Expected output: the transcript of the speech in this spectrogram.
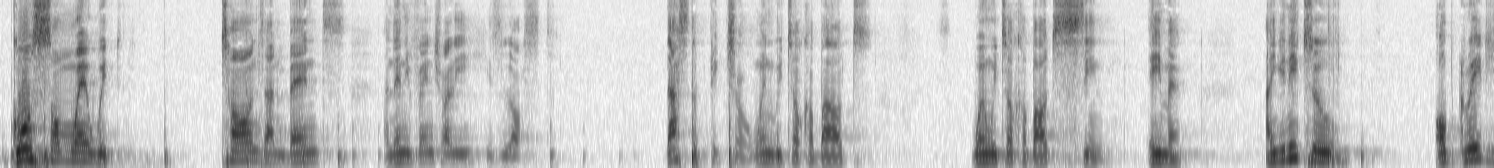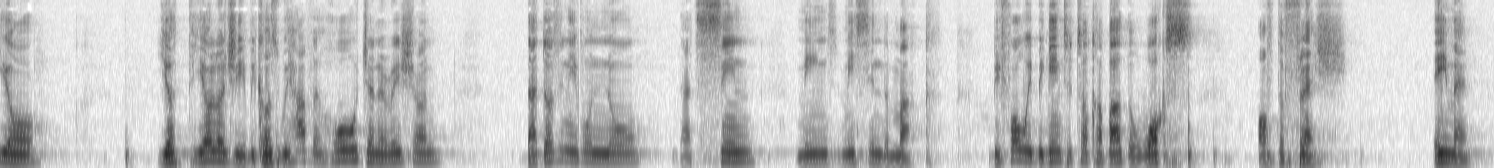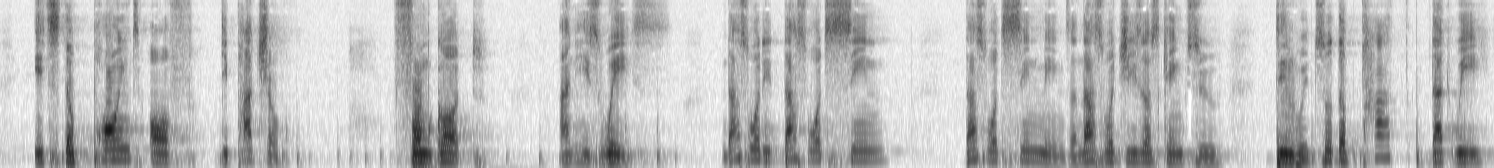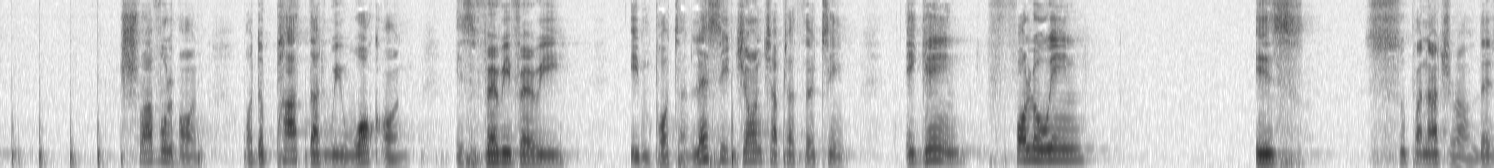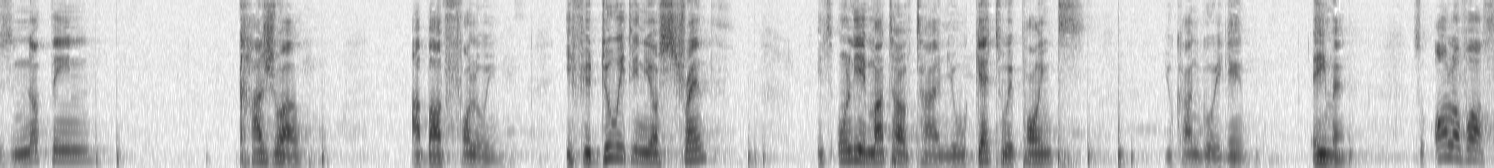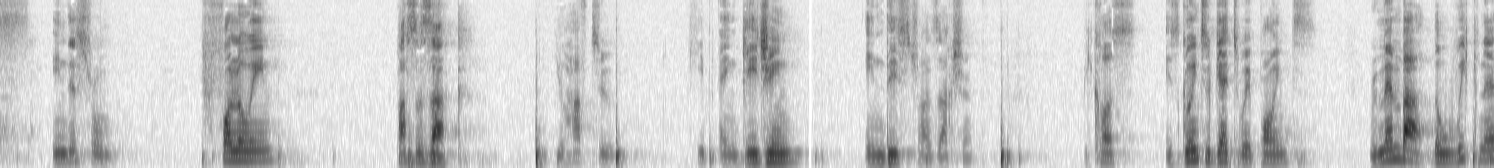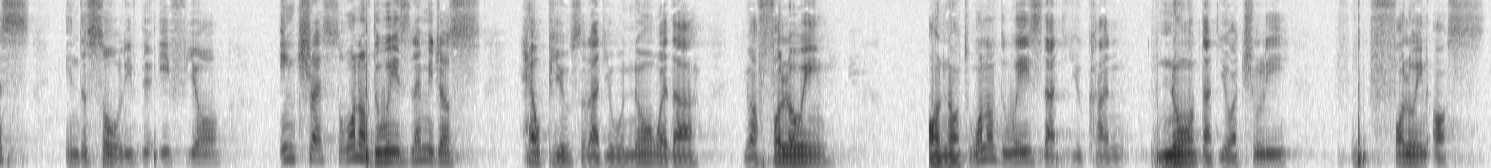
goes somewhere with turns and bends, and then eventually he's lost. That's the picture when we talk about when we talk about sin. Amen. And you need to upgrade your your theology because we have a whole generation that doesn't even know that sin means missing the mark. Before we begin to talk about the works of the flesh. Amen. It's the point of departure from God and his ways. That's what it that's what sin that's what sin means and that's what Jesus came to deal with. So the path that we travel on or the path that we walk on is very very important. Let's see John chapter 13. Again, following is supernatural. There's nothing casual about following. If you do it in your strength, it's only a matter of time. You will get to a point you can't go again. Amen. So, all of us in this room following Pastor Zach, you have to keep engaging in this transaction because it's going to get to a point. Remember the weakness in the soul. If, the, if your interest, one of the ways, let me just help you so that you will know whether you are following or not. One of the ways that you can know that you are truly following us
